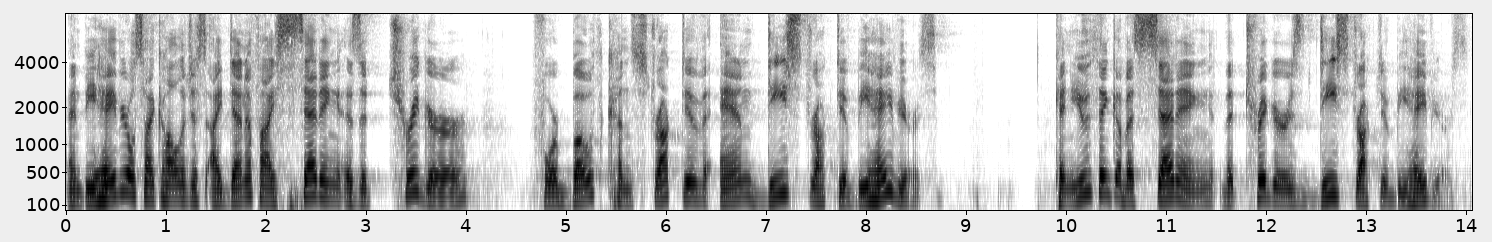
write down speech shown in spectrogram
And behavioral psychologists identify setting as a trigger for both constructive and destructive behaviors. Can you think of a setting that triggers destructive behaviors?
